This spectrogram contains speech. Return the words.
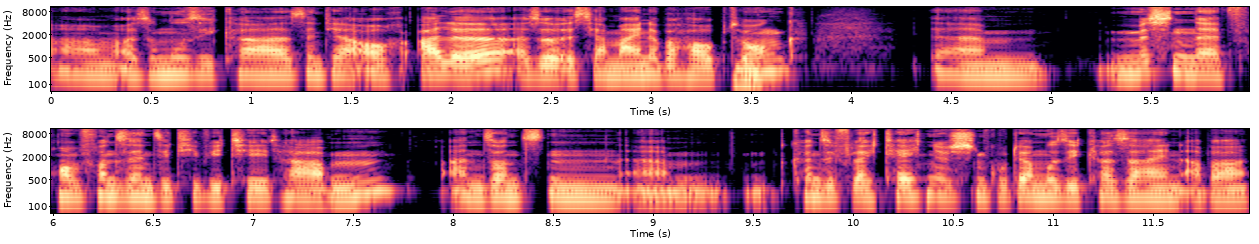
Ähm, also Musiker sind ja auch alle, also ist ja meine Behauptung. Mhm. Ähm, müssen eine Form von Sensitivität haben. Ansonsten ähm, können sie vielleicht technisch ein guter Musiker sein, aber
